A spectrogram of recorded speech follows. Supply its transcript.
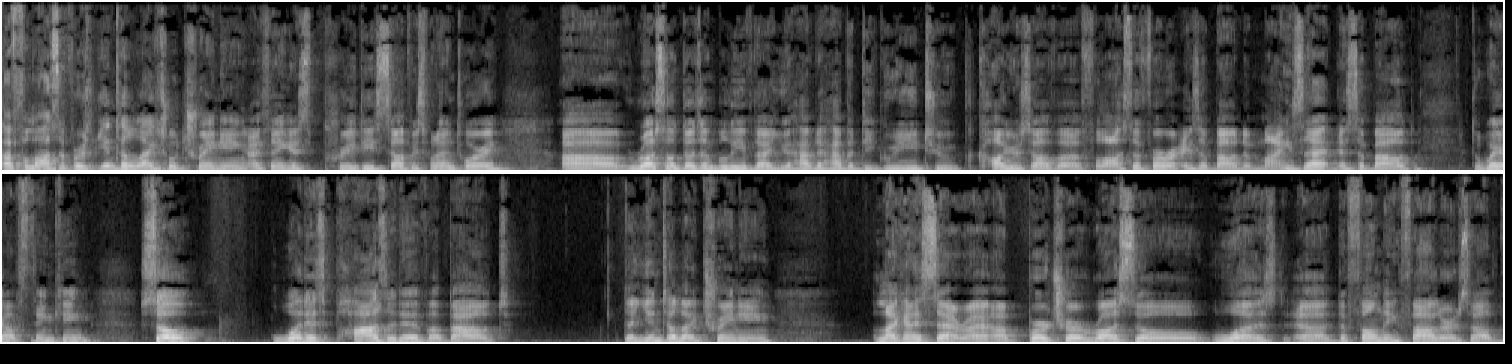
a philosopher's intellectual training, I think, is pretty self-explanatory. Uh, Russell doesn't believe that you have to have a degree to call yourself a philosopher. It's about the mindset. It's about the way of thinking. So, what is positive about the intellect training? Like I said, right, uh, Bertrand Russell was uh, the founding fathers of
